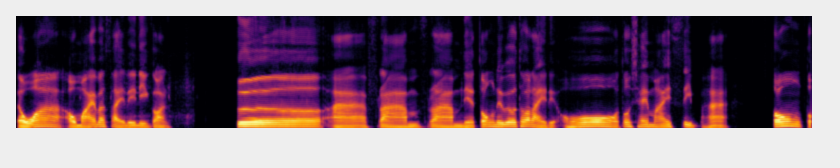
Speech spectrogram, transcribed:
แต่ว่าเอาไม้มาใส่ในนี้ก่อน คือ อ่า ฟาร์ม ฟาร์มเนี่ยต้องเลเวลเท่าไหร่เนี่ยโอ้ต้องใช้ไม้ 10ฮะต้องโต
